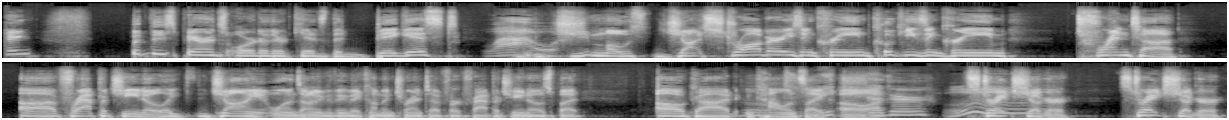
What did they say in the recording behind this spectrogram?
But these parents order their kids the biggest, Wow. gi- most gi- strawberries and cream, cookies and cream, Trenta uh, frappuccino, like giant ones. I don't even think they come in Trenta for frappuccinos, but oh god, and Colin's like, straight oh, sugar? straight sugar, straight sugar.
